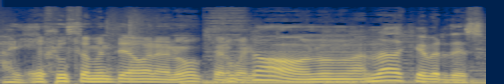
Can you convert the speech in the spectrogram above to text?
Ay, Es justamente ahora, ¿no? Pero bueno. No, no, no, nada que ver de eso.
